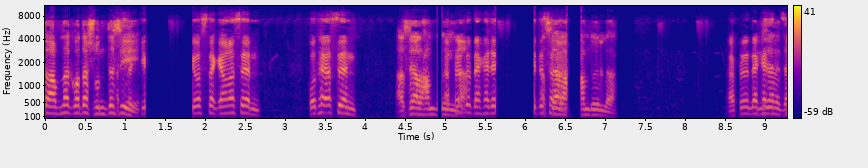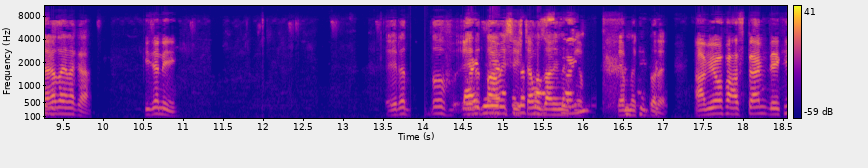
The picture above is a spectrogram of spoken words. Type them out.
তো আপনার কথা শুনতেছি। আচ্ছা, কি অবস্থা? কেমন আছেন? কোথায় আছেন? আছি আলহামদুলিল্লাহ। তো দেখা যাইতেছে আলহামদুলিল্লাহ। আপনারা কি দেখা যায় না কা। কি জানি? এটা তো এটা তো আমি সিস্টেমও জানি না কেমনে কি করে। আমিও ফার্স্ট টাইম দেখি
